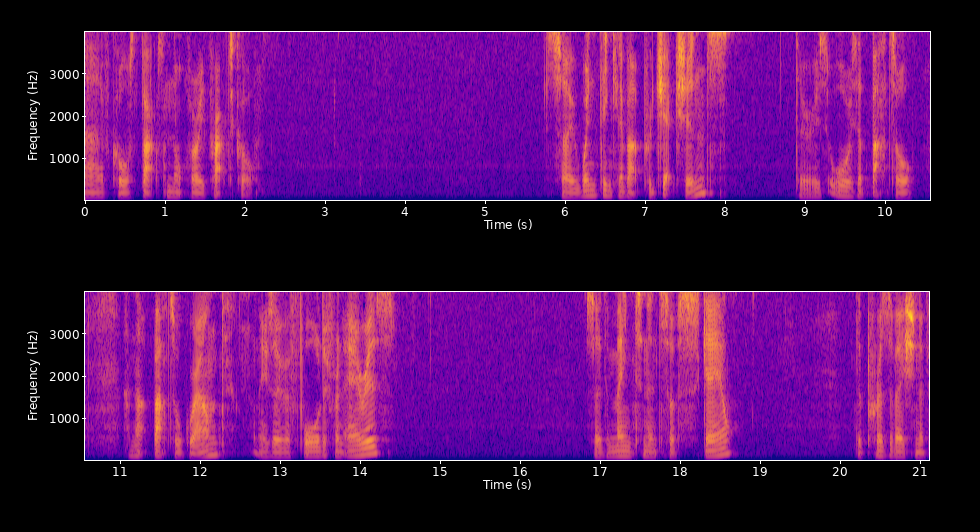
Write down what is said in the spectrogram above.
and of course, that's not very practical. So, when thinking about projections, there is always a battle, and that battleground is over four different areas. So the maintenance of scale, the preservation of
